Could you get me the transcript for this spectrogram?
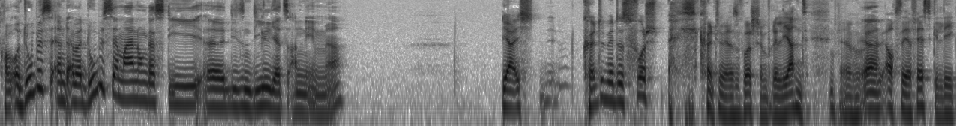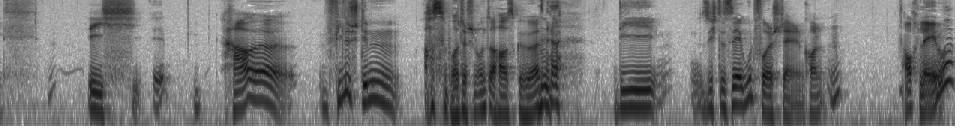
komm- Und du bist, aber du bist der Meinung, dass die äh, diesen Deal jetzt annehmen, ja? Ja, ich könnte mir das vorstellen. Ich könnte mir das vorstellen. Brillant. Ähm, Ja. Auch sehr festgelegt. Ich äh, habe viele Stimmen aus dem britischen Unterhaus gehört, die sich das sehr gut vorstellen konnten. Auch Labour?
